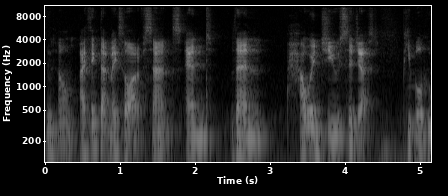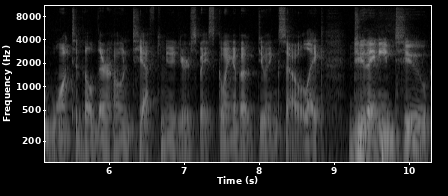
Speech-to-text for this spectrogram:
No, I think that makes a lot of sense. And then, how would you suggest people who want to build their own TF community or space going about doing so? Like, do they need to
